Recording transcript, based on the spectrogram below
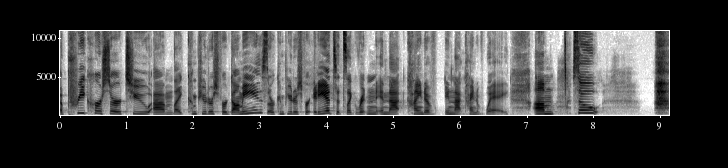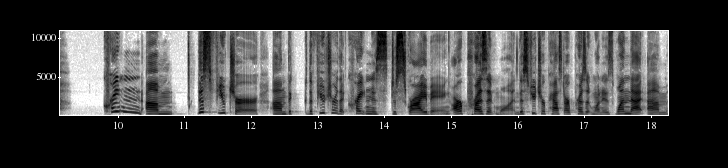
a precursor to um, like computers for dummies or computers for idiots. It's like written in that kind of in that kind of way. Um, so Crichton. um, this future, um, the, the future that Crichton is describing, our present one, this future past our present one, is one that, um,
